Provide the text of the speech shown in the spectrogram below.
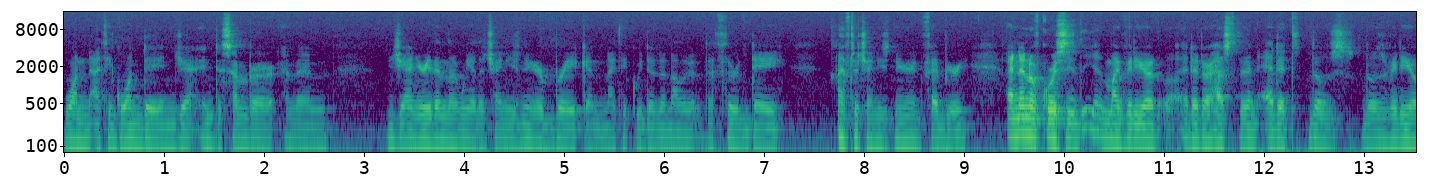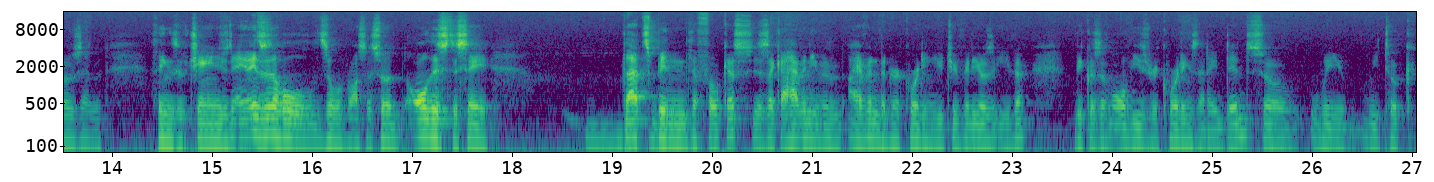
One, I think, one day in in December, and then January. Then, then we had the Chinese New Year break, and I think we did another the third day after Chinese New Year in February. And then, of course, my video editor has to then edit those those videos, and things have changed. It's a whole it's a whole process. So all this to say that's been the focus is like i haven't even i haven't been recording youtube videos either because of all these recordings that i did so we we took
